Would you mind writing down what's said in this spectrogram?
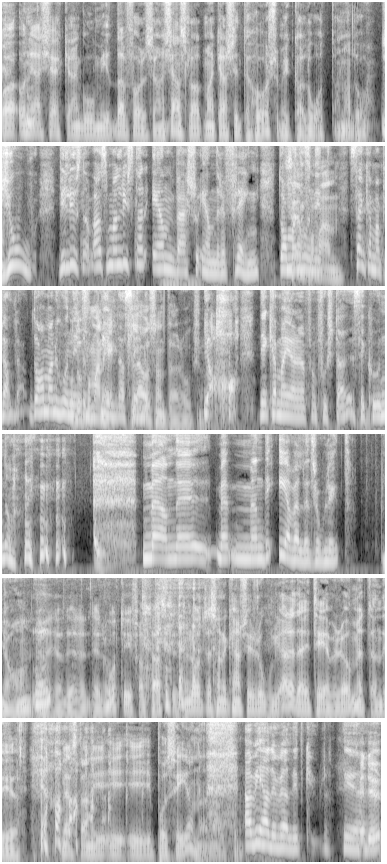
Och, och när jag käkar en god middag förut så har jag en känsla av att man kanske inte hör så mycket av låtarna då. Jo, vi lyssnar, alltså man lyssnar en vers och en refräng. Då har man Sen får hunnit, man- sen kan man pladdra. Då har man hunnit Och då får man att bilda sig. häckla och sånt där också. Ja, det kan man göra från första sekunden. men, eh, men, men det är väldigt roligt. Ja, Mm. det, det, det låter ju fantastiskt. Men det låter som det kanske är roligare där i tv-rummet än det är nästan i, i, i, på scenen. Alltså. Ja, vi hade väldigt kul. Det, Men du,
